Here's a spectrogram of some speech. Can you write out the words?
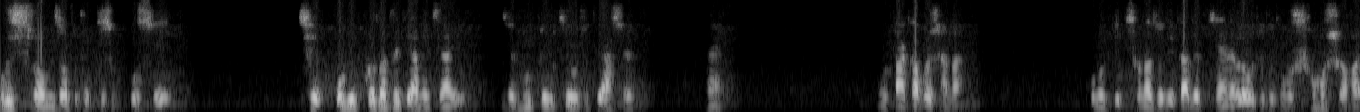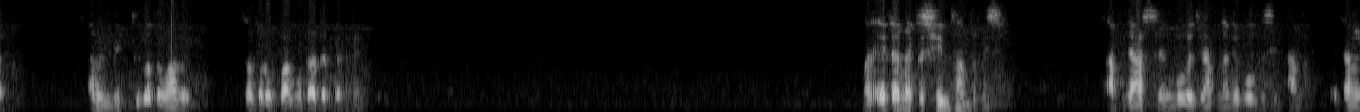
পরিশ্রম, যতটুকু কিছু করছি, সে অভিজ্ঞতা থেকে আমি চাই যে নতুন কেউ যদি আসে হ্যাঁ টাকা পয়সা না, কোনো কিছু না, যদি তাদের চ্যানেলেও যদি কোনো সমস্যা হয় আমি ব্যক্তিগতভাবে যতটুকু পারব তাদেরকে হেল্প মানে এটা আমি একটা সিদ্ধান্ত নিয়েছি। আপনি আসছেন বলে যে আপনাকে বলতেছি তা না। এটা আমি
